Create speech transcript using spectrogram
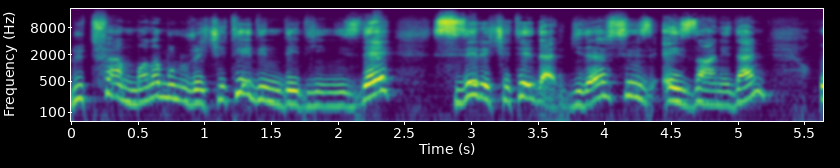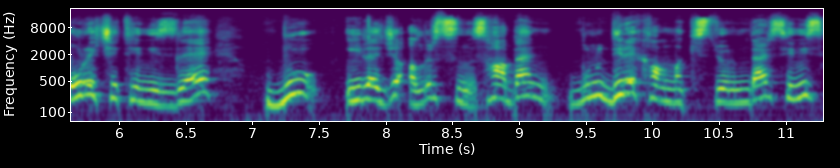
lütfen bana bunu reçete edin dediğinizde size reçete eder. Gidersiniz eczaneden o reçetenizle bu ilacı alırsınız. Ha ben bunu direkt almak istiyorum derseniz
